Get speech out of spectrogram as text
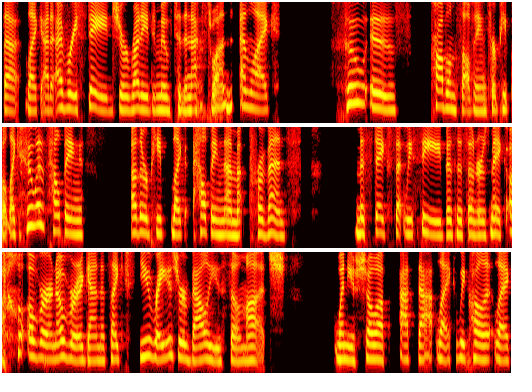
that, like, at every stage, you're ready to move to the next one. And, like, who is problem solving for people? Like, who is helping other people, like, helping them prevent mistakes that we see business owners make over and over again. It's like you raise your value so much when you show up at that, like we call it like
